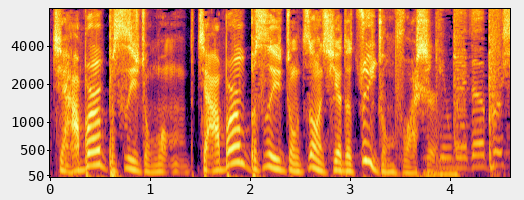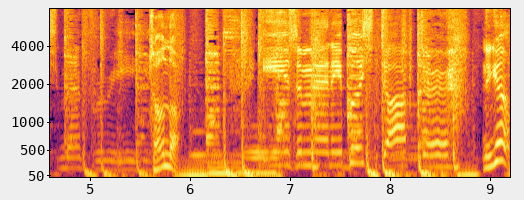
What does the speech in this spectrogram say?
加班不是一种加班不是一种挣钱的最终方式。真的，你看。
